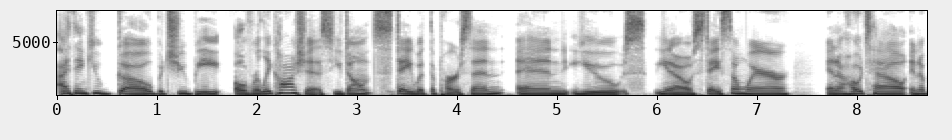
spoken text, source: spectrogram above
I think you go, but you be overly cautious. You don't stay with the person and you, you know, stay somewhere in a hotel, in a,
